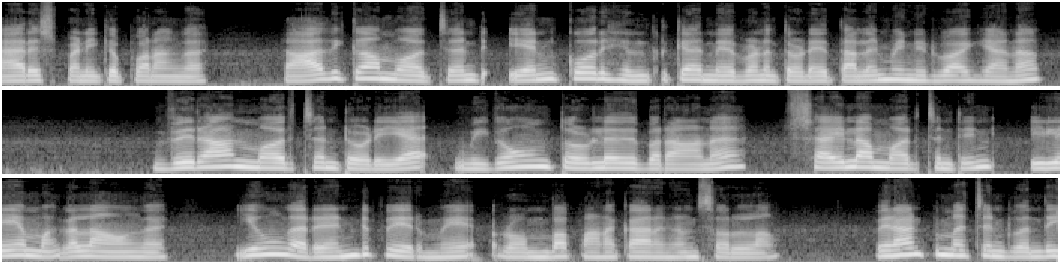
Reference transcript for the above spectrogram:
மேரேஜ் பண்ணிக்க போகிறாங்க Radhika Merchant Encore health care நிறுவனத்தோடைய தலைமை நிர்வாகியான விரான் மர்ச்சன்ட்டோடைய மிகவும் தொழிலதிபரான ஷைலா மர்ச்சன்ட்டின் இளைய மகள் அவங்க. இவங்க ரெண்டு பேருமே ரொம்ப பணக்காரங்கன்னு சொல்லலாம். விராட் மர்ச்சன்ட் வந்து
